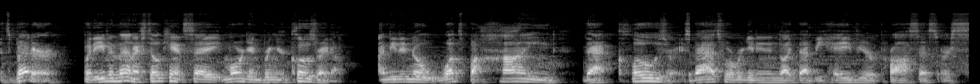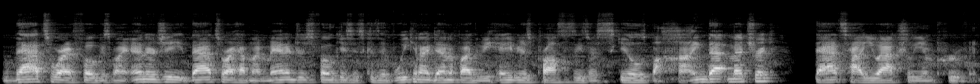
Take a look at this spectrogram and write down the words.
It's better, but even then, I still can't say, Morgan, bring your close rate up. I need to know what's behind that close rate. That's where we're getting into like that behavior process or that's where I focus my energy. That's where I have my managers focus is because if we can identify the behaviors, processes, or skills behind that metric, that's how you actually improve it.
